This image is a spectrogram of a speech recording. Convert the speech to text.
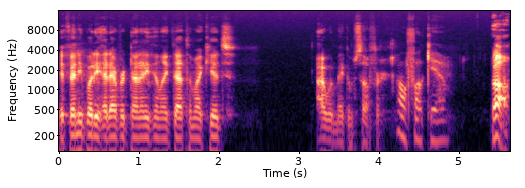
If anybody had ever done anything like that to my kids, I would make them suffer. Oh fuck yeah. oh.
